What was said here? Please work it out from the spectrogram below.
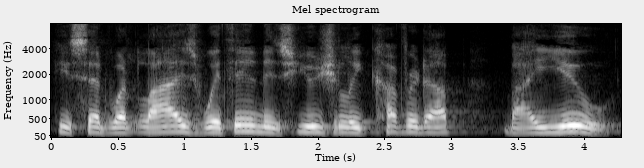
He said, What lies within is usually covered up by you.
